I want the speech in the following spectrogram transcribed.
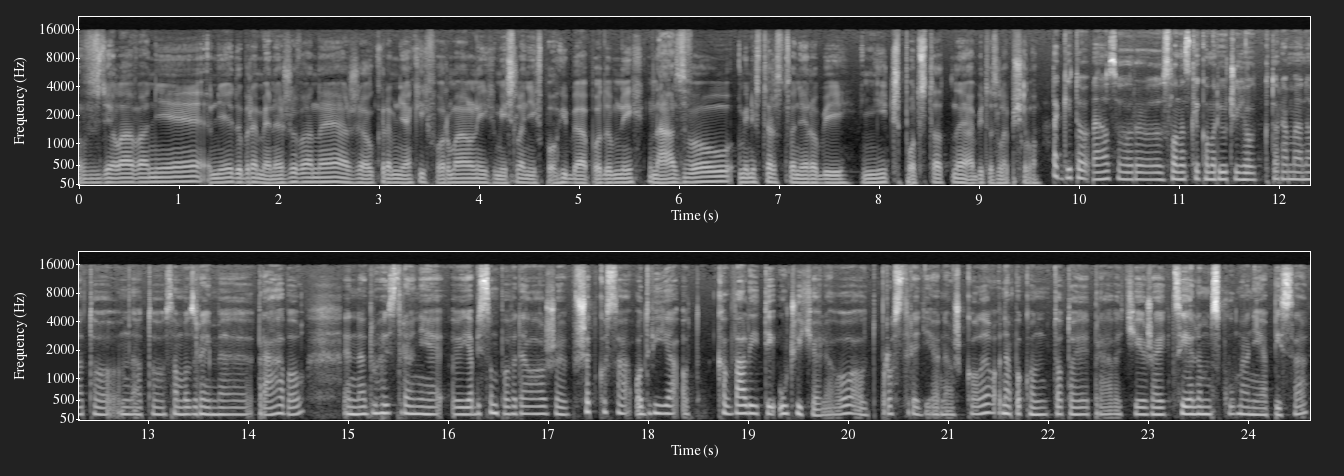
vzdelávanie nie je dobre manažované a že okrem nejakých formálnych myslení v pohybe a podobných názvov ministerstvo nerobí nič podstatné, aby to zlepšilo. Tak je to názor Slovenskej komory učiteľov, ktorá má na to, na to samozrejme právo. Na druhej strane ja by som povedala, že všetko sa odvíja od kvality učiteľov a od prostredia na škole. Napokon toto je práve tiež aj cieľom skúmania PISA.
